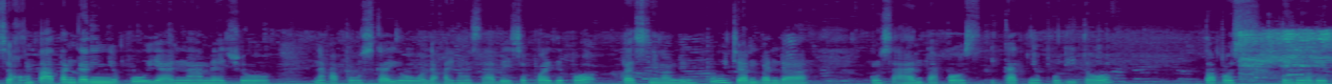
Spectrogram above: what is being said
So, kung tatanggalin nyo po yan na medyo nakapost kayo, wala kayong masabi. So, pwede po, press nyo lang din po dyan, banda, kung saan. Tapos, i-cut nyo po dito. Tapos, play nyo ulit.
